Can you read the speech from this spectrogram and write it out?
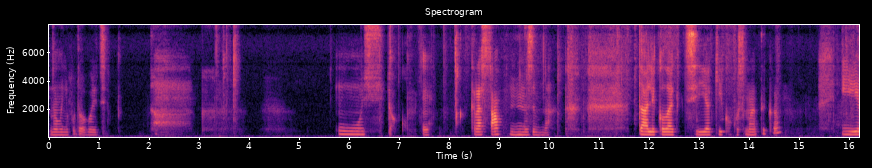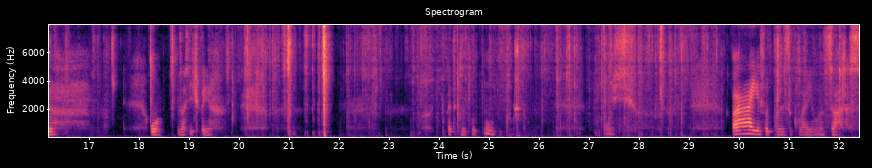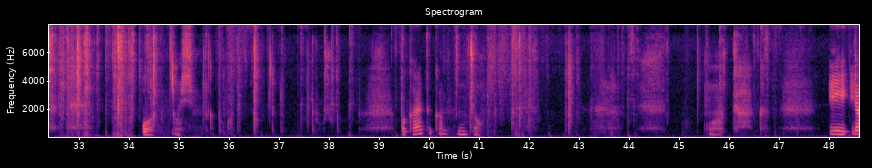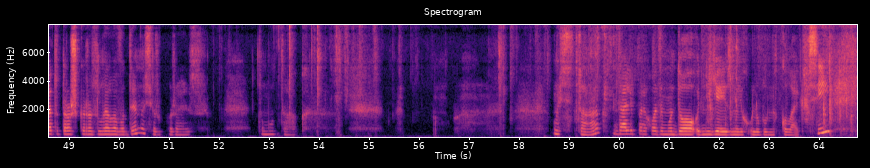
Воно мені подобається. Так. Ось так. О, краса неземна. Дали колекція Кіко Косметика. и О, засечка я пока так не плотно, ну, тут трошки. Ось. А, я сюрприз заклеїла зараз. О, ось така помада. Тут І я тут трошки розлила води на сюрприз. Тому так. Ось так. Далі переходимо до однієї з моїх улюблених колекцій.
